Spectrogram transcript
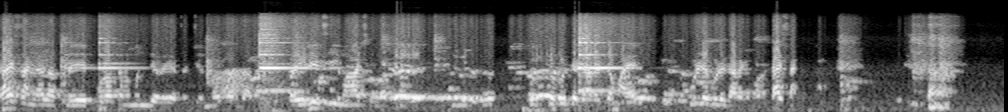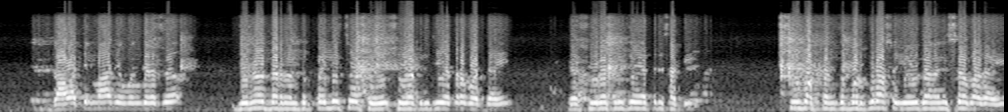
काय सांगाल आपले पुरातन मंदिर आहे याचा जीर्णोद्धार झाला. पहिलीच ही महाशिवरात्री कोणते कोणते कार्यक्रम आहे कुठले कुठले कार्यक्रम काय सांगाल? गावातील महादेव मंदिराचं जीर्णोद्धारानंतर पहिलीच वर्ष आहे शिवरात्रीची यात्रा भरत आहे. या शिवरात्रीच्या यात्रेसाठी शिवभक्तांचं भरपूर असं योगदान आणि सहभाग आहे.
